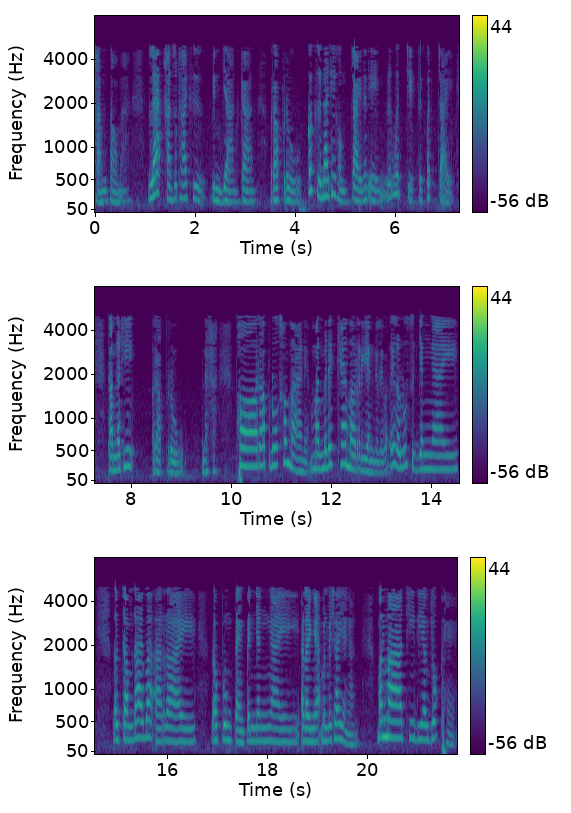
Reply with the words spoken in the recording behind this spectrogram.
ขันต่อมา และขันสุดท้ายคือวิญญาณการรับรู้ ก็คือหน้าที่ของใจนั่นเองเรียกว่าจิตหรือว่าใจทำหน้าที่รับรู้นะคะ พอรับรู้เข้ามาเนี่ย มันไม่ได้แค่มาเรียงกันเลยว่า เอ้ยเรารู้สึกยังไง เราจำได้ว่าอะไร เราปรุงแต่งเป็นยังไงอะไรเงี้ย มันไม่ใช่อย่างนั้น มันมาทีเดียวยกแผง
